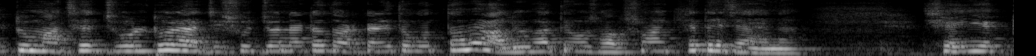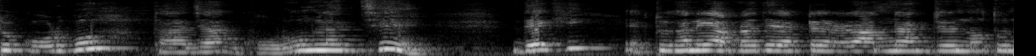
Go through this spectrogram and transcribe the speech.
একটু মাছের ঝোল টোল আর যিশুর জন্য একটা তরকারি তো করতে হবে, আলু ভাতে ও সবসময় খেতে চায় না। সেই একটু করব, তা যা গরম লাগছে। দেখি, একটুখানি আপনাদের একটা রান্না একজন নতুন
